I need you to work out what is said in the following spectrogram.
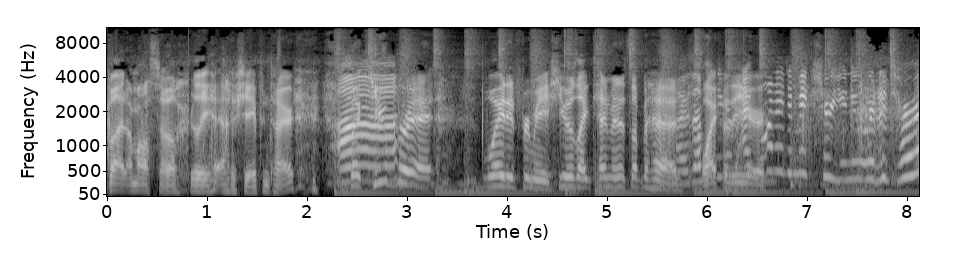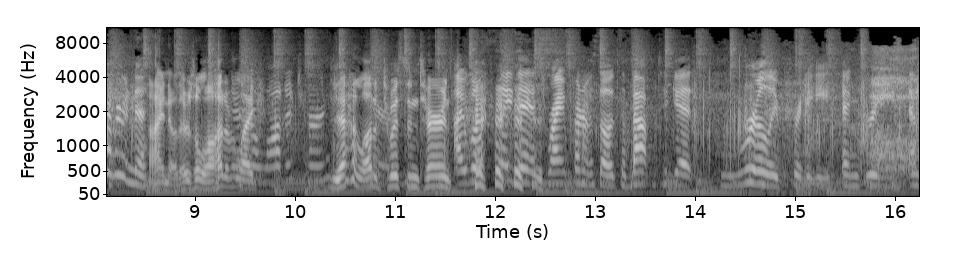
but I'm also really out of shape and tired. but Uh. cute Britt waited for me. She was like 10 minutes up ahead. I was up Wife of the year. I wanted to make sure you knew where to turn. I know, there's a lot of There's like, a lot of turns. yeah, a lot of twists and turns. I will say this right in front of us though, it's about to get really pretty and green oh, and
